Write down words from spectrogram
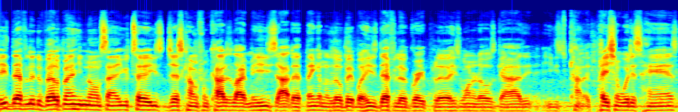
he's definitely developing. You know what I'm saying? You can tell he's just coming from college like me. He's out there thinking a little bit, but he's definitely a great player. He's one of those guys. He's kind of patient with his hands,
